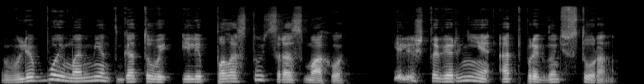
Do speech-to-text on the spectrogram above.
в любой момент готовый или полоснуть с размаху, или, что вернее, отпрыгнуть в сторону.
